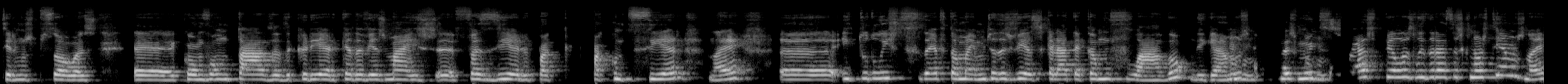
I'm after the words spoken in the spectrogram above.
termos pessoas com vontade de querer cada vez mais fazer para que para acontecer, não é? Uh, e tudo isto se deve também, muitas das vezes, se calhar até camuflado, digamos, uhum. mas muito uhum. se faz pelas lideranças que nós temos, não é?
